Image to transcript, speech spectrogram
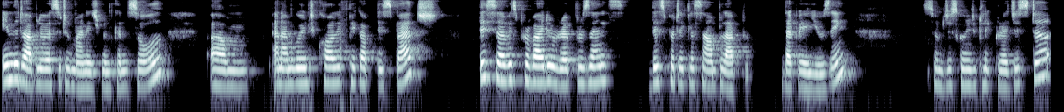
in the WSO2 management console um, and I'm going to call it pickup dispatch. This service provider represents this particular sample app that we're using. So I'm just going to click register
